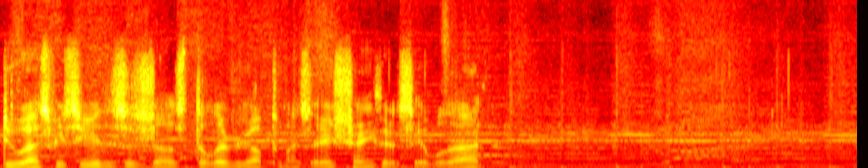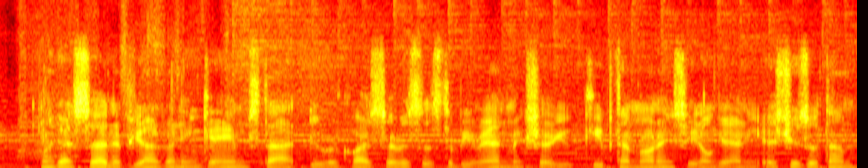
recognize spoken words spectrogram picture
Do SVC, this is just delivery optimization, you could disable that. Like I said, if you have any games that do require services to be ran, make sure you keep them running so you don't get any issues with them.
